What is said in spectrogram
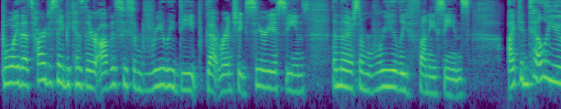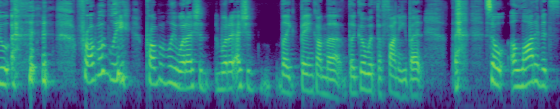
boy, that's hard to say because there are obviously some really deep, gut wrenching, serious scenes, and then there's some really funny scenes. I can tell you probably probably what I should what I should like bank on the the go with the funny, but so a lot of it's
